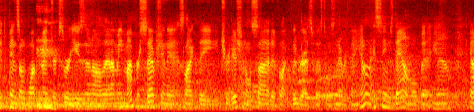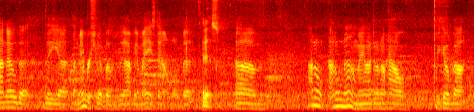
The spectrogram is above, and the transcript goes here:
it depends on what metrics we're using and all that. I mean, my perception is like the traditional side of like bluegrass festivals and everything. I don't know, it seems down a little bit, you know. And I know that the uh, the membership of the IBMA is down a little bit. It is. Um, I don't I don't know, man. I don't know how we go about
